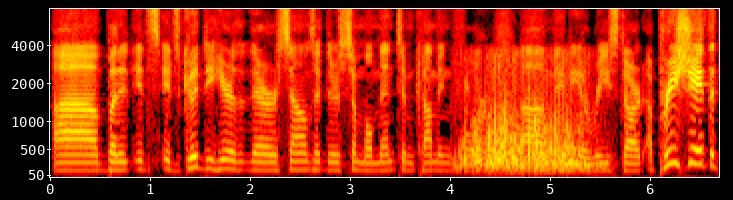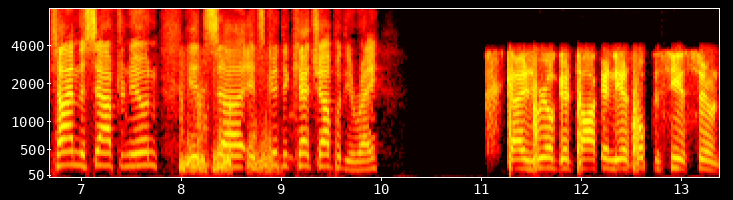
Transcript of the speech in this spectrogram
uh, but it, it's it's good to hear that there sounds like there's some momentum coming for uh, maybe a restart. Appreciate the time this afternoon. It's uh, it's good to catch up with you, Ray. Guys, real good talking to you. Hope to see you soon.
